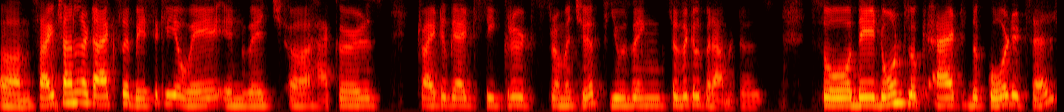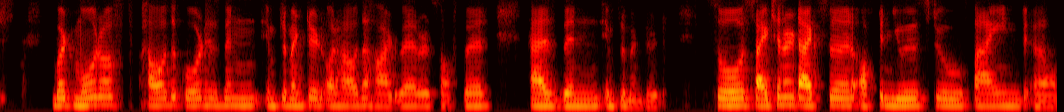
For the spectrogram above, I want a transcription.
Um, side channel attacks are basically a way in which uh, hackers try to get secrets from a chip using physical parameters. So they don't look at the code itself, but more of how the code has been implemented or how the hardware or software has been implemented. So side channel attacks are often used to find uh,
